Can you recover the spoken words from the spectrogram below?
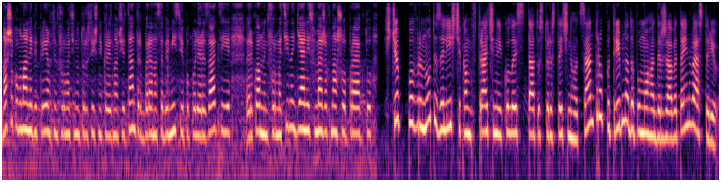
Наше комунальне підприємство інформаційно-туристичний краєзнавчий центр бере на себе місію популяризації рекламно-інформаційної діяльність в межах нашого проекту. Щоб повернути заліщикам втрачений колись статус туристичного центру, потрібна допомога держави та інвесторів,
